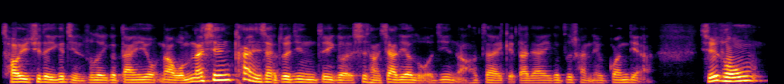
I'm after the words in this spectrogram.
超预期的一个紧缩的一个担忧。那我们来先看一下最近这个市场下跌逻辑，然后再给大家一个资产的一个观点。其实从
